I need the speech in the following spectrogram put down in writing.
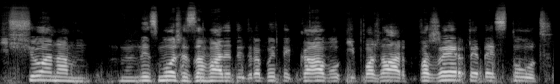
І що нам не зможе завадити зробити каву і пожар, пожерти десь тут.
